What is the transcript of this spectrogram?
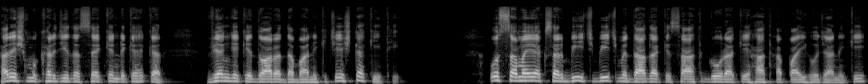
हरीश मुखर्जी द सेकेंड कहकर व्यंग्य के द्वारा दबाने की चेष्टा की थी। उस समय अक्सर बीच बीच में दादा के साथ गोरा के हाथापाई हो जाने की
